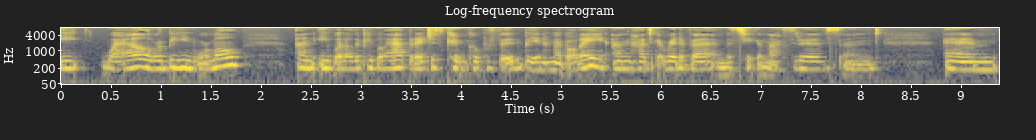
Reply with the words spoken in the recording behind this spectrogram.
eat well or be normal and eat what other people ate but I just couldn't cope with food being in my body and had to get rid of it and was taking laxatives and um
